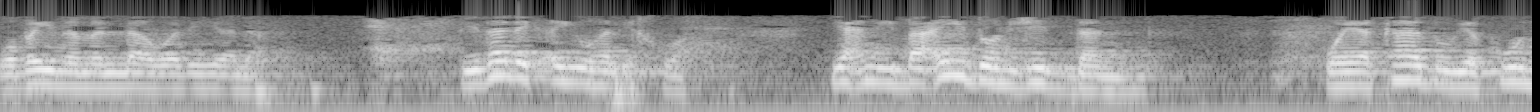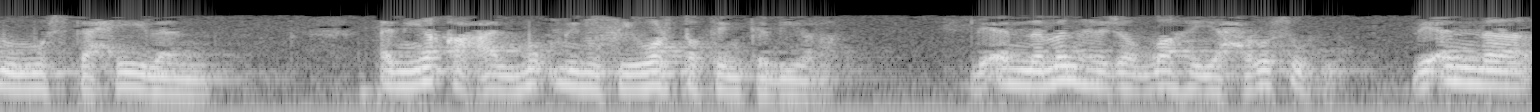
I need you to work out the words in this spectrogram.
وبين من لا ولي له. لذلك أيها الإخوة يعني بعيد جدا ويكاد يكون مستحيلا أن يقع المؤمن في ورطة كبيرة. لأن منهج الله يحرسه لأن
